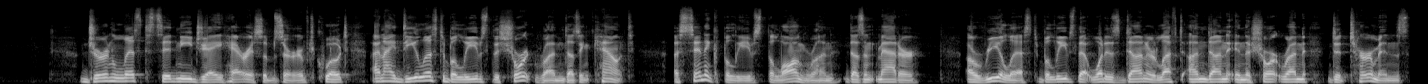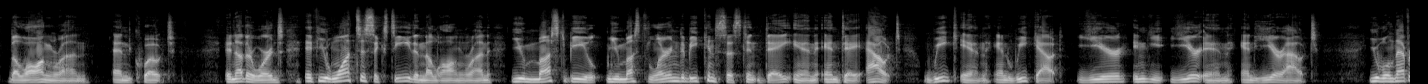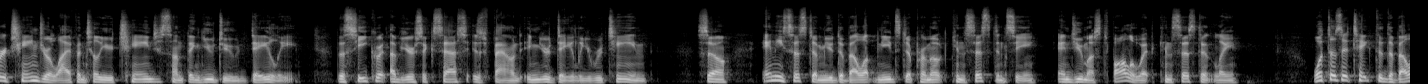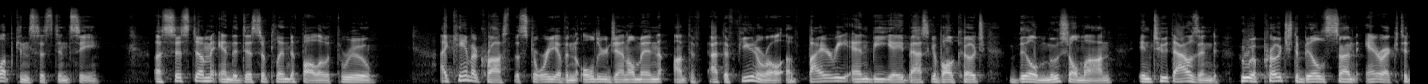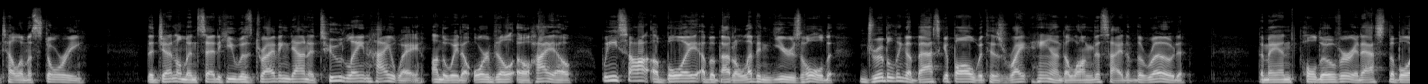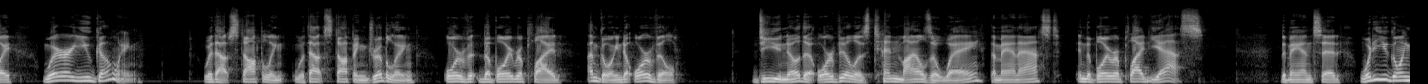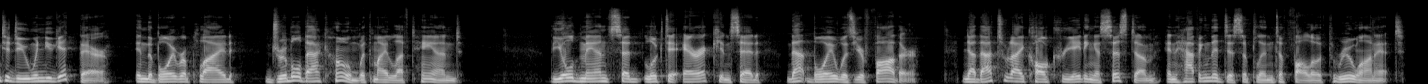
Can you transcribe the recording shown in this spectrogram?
Journalist Sydney J. Harris observed, quote, An idealist believes the short run doesn't count. A cynic believes the long run doesn't matter. A realist believes that what is done or left undone in the short run determines the long run. End quote. In other words, if you want to succeed in the long run, you must be you must learn to be consistent day in and day out, week in and week out, year in year in and year out. You will never change your life until you change something you do daily. The secret of your success is found in your daily routine. So, any system you develop needs to promote consistency, and you must follow it consistently. What does it take to develop consistency? A system and the discipline to follow through. I came across the story of an older gentleman the, at the funeral of fiery NBA basketball coach Bill Musselman in 2000, who approached Bill's son Eric to tell him a story. The gentleman said he was driving down a two lane highway on the way to Orrville, Ohio, when he saw a boy of about 11 years old dribbling a basketball with his right hand along the side of the road. The man pulled over and asked the boy, Where are you going? Without stopping, without stopping dribbling, Orv- the boy replied, I'm going to Orrville. Do you know that Orrville is 10 miles away? The man asked. And the boy replied, Yes. The man said, What are you going to do when you get there? And the boy replied, dribble back home with my left hand. The old man said, looked at Eric and said, That boy was your father. Now that's what I call creating a system and having the discipline to follow through on it.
